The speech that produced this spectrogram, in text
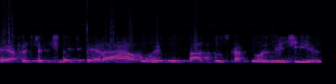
É, a perspectiva é esperar o resultado dos 14 dias.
